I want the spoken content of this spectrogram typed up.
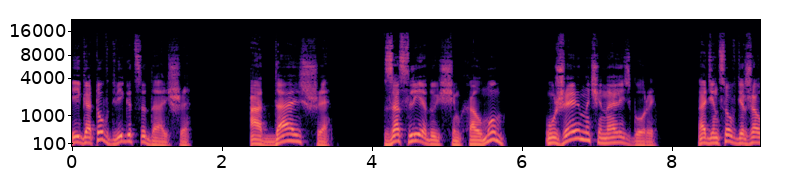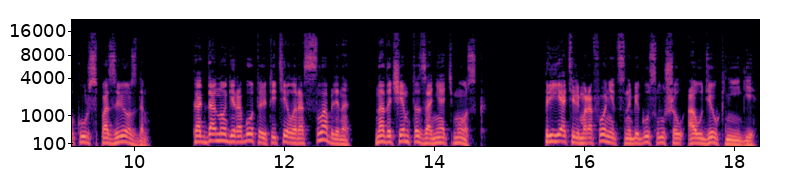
и готов двигаться дальше. А дальше за следующим холмом уже начинались горы. Одинцов держал курс по звездам. Когда ноги работают и тело расслаблено, надо чем-то занять мозг. Приятель-марафонец на бегу слушал аудиокниги.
